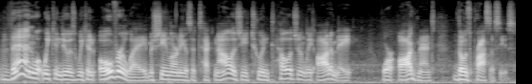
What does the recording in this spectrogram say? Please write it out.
then what we can do is we can overlay machine learning as a technology to intelligently automate or augment those processes.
